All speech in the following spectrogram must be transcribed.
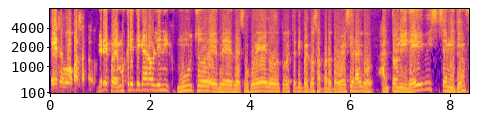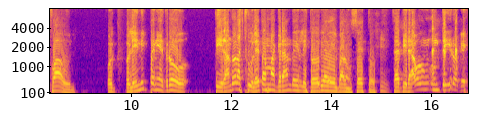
ese juego pasado. Mire, podemos criticar a Olinick mucho de, su juego, todo este tipo de cosas, pero te voy a decir algo. Anthony Davis se metió en foul. Porque Olinick penetró tirando las chuletas más grandes en la historia del baloncesto. O sea, tiraba un, tiro que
